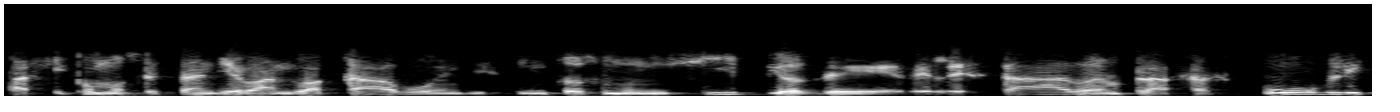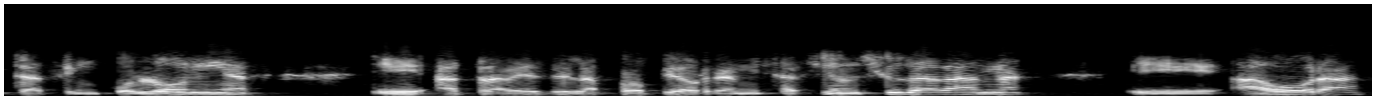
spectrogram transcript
así como se están llevando a cabo en distintos municipios del estado, en plazas públicas, en colonias, eh, a través de la propia organización ciudadana. Eh, ahora,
